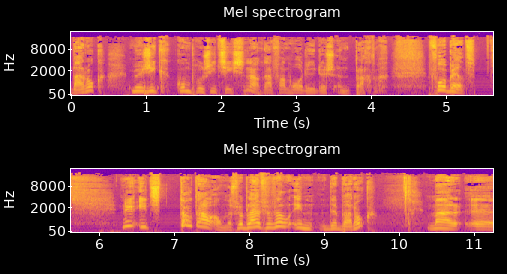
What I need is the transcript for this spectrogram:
barok muziekcomposities. Nou, daarvan hoorde u dus een prachtig voorbeeld. Nu iets totaal anders. We blijven wel in de barok. Maar uh,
